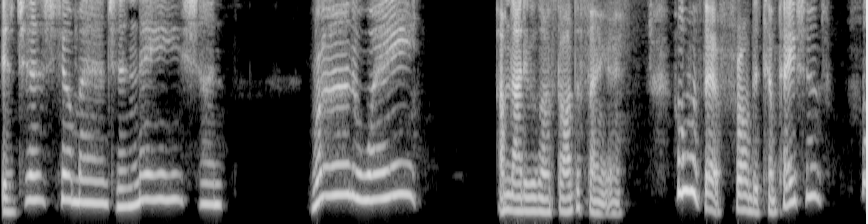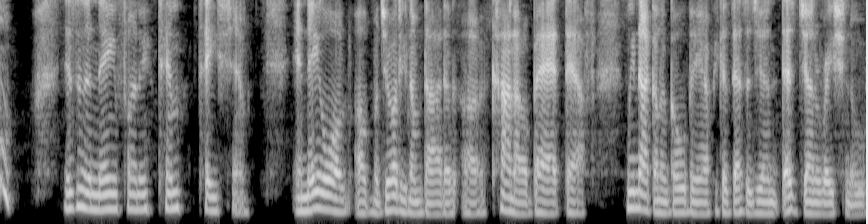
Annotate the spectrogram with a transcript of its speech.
It's just your imagination. Run away. I'm not even going to start the singing. Who was that from? The Temptations? Isn't the name funny? Temptation. And they all, a majority of them died a, a kind of a bad death. We're not going to go there because that's a gen, that's generational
